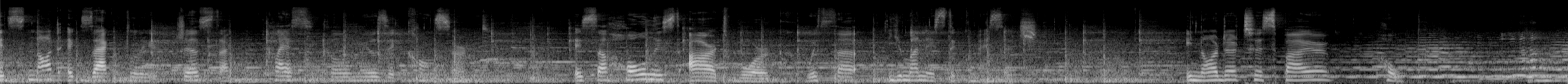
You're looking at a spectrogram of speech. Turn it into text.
It's not exactly just a classical music concert. It's a holist artwork with a humanistic message in order to inspire hope.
